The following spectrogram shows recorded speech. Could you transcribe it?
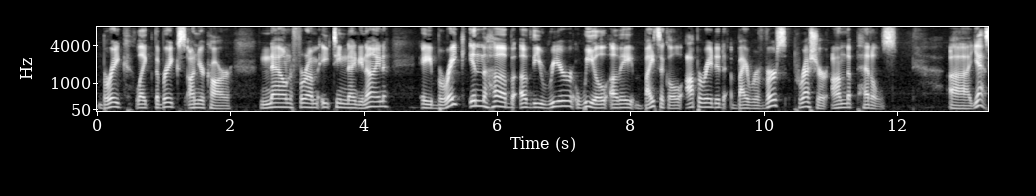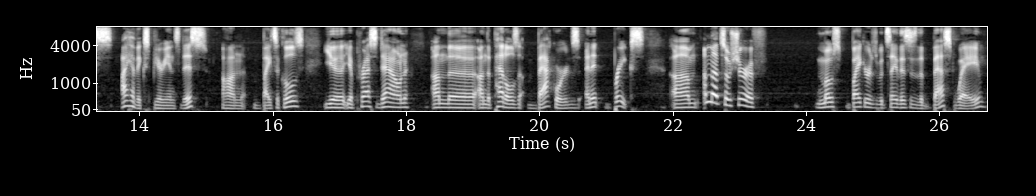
break like the brakes on your car. Noun from 1899. A break in the hub of the rear wheel of a bicycle operated by reverse pressure on the pedals. Uh, yes, I have experienced this on bicycles. You you press down on the on the pedals backwards and it breaks. Um, I'm not so sure if most bikers would say this is the best way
